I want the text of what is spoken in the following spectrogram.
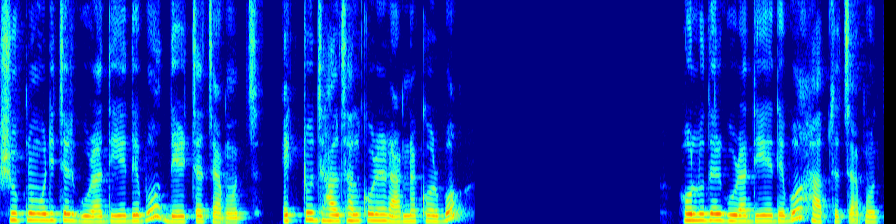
শুকনো মরিচের গুঁড়া দিয়ে দেব দেড় চা চামচ। একটু ঝাল ঝাল করে রান্না করব। হলুদের গুঁড়া দিয়ে দেব হাফ চা চামচ।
